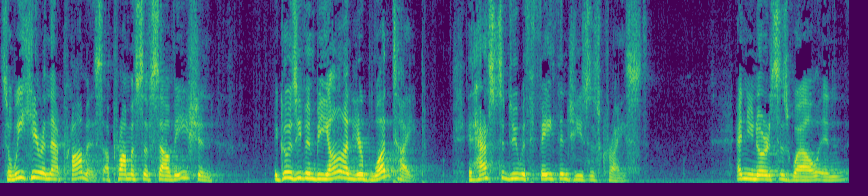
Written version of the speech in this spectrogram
So we hear in that promise a promise of salvation. It goes even beyond your blood type, it has to do with faith in Jesus Christ. And you notice as well in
